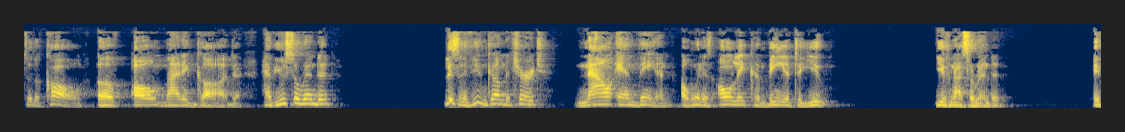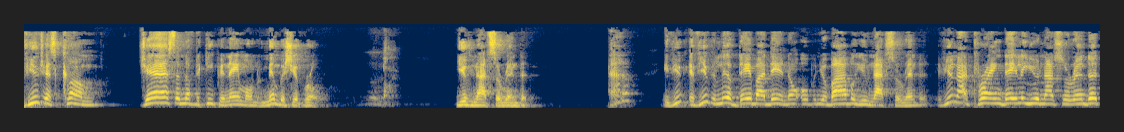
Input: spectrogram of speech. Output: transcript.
to the call of Almighty God. Have you surrendered? Listen, if you can come to church now and then, or when it's only convenient to you, you've not surrendered. If you just come just enough to keep your name on the membership roll, you've not surrendered. Huh? If you, if you can live day by day and don't open your Bible, you've not surrendered. If you're not praying daily, you're not surrendered.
